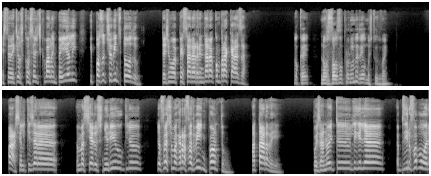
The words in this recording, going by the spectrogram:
Este é daqueles conselhos que valem para ele e para os outros ouvintes todos. Estejam a pensar a arrendar ou a comprar casa. Ok. Não resolve o problema dele, mas tudo bem. Pá, se ele quiser a, amaciar o senhorio, que lhe, lhe ofereça uma garrafa de vinho, ponto. À tarde. Depois à noite liga-lhe a, a, pedir o favor,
